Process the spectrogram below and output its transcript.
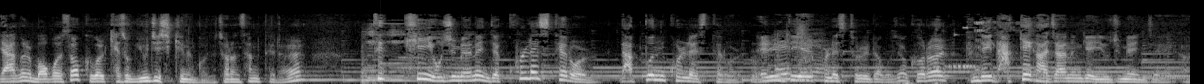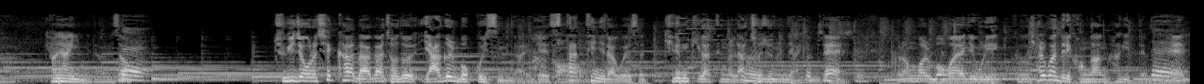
약을 먹어서 그걸 계속 유지시키는 거죠. 저런 상태를. 특히 요즘에는 이제 콜레스테롤, 나쁜 콜레스테롤, LDL 콜레스테롤이라고 하죠. 그거를 굉장히 낮게 가자는 게 요즘에 이제 어, 경향입니다. 그래서 네. 주기적으로 체크하다가 저도 약을 먹고 있습니다. 이게 스타틴이라고 해서 기름기 같은 걸 낮춰주는 약인데 그런 걸 먹어야지 우리 그 혈관들이 건강하기 때문에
